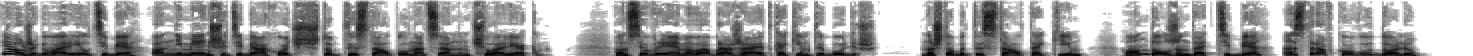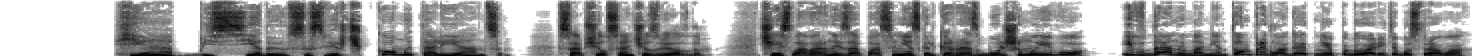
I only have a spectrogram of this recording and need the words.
Я уже говорил тебе, он не меньше тебя хочет, чтобы ты стал полноценным человеком. Он все время воображает, каким ты будешь. Но чтобы ты стал таким, он должен дать тебе островковую долю». «Я беседую со сверчком-итальянцем», — сообщил Санчо звездам, «чей словарный запас в несколько раз больше моего, и в данный момент он предлагает мне поговорить об островах».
